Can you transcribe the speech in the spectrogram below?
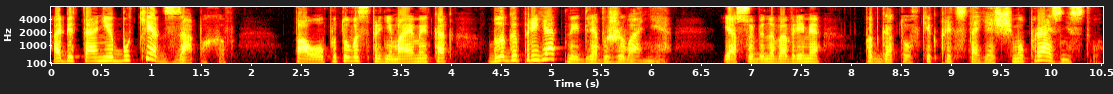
обитания букет запахов, по опыту воспринимаемый как благоприятный для выживания, и особенно во время подготовки к предстоящему празднеству.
